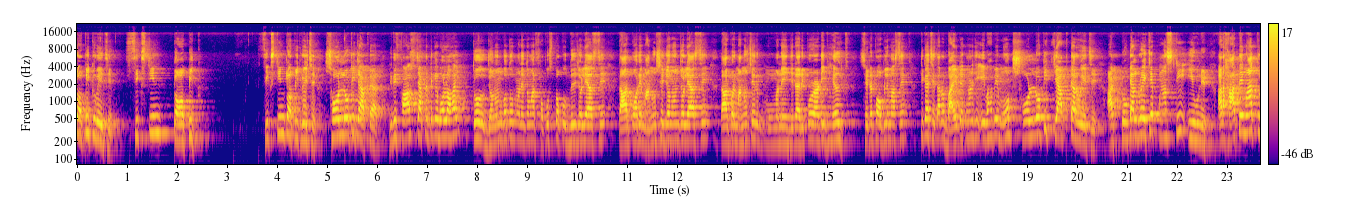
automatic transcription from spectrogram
টপিক রয়েছে। সিক্সটিন টপিক সিক্সটিন টপিক রয়েছে। ষোলোটি চ্যাপ্টার যদি ফার্স্ট চ্যাপ্টার থেকে বলা হয়, তো জননগত মানে তোমার সপুষ্পক উদ্ভিদে চলে আসছে। তারপরে মানুষের জনন চলে আসে, তারপর মানুষের মানে যেটা রিপ্রোডাক্টিভ হেলথ সেটা প্রবলেম আসে, ঠিক আছে? তারপর বায়োটেকনোলজি এইভাবে মোট ষোলোটি চ্যাপ্টার রয়েছে, আর টোটাল রয়েছে পাঁচটি ইউনিট আর হাতে মাত্র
